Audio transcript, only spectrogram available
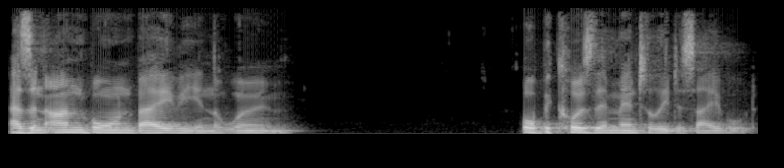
as an unborn baby in the womb or because they're mentally disabled?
